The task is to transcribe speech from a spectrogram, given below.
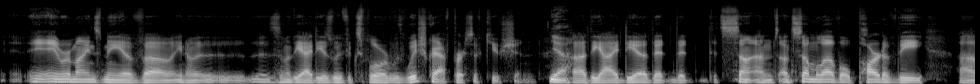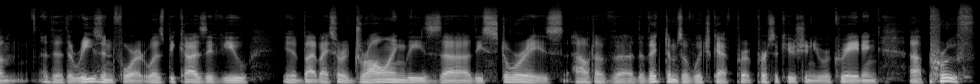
it reminds me of uh, you know some of the ideas we've explored with witchcraft persecution. Yeah, uh, the idea that that that some, on, on, some level part of the, um, the the reason for it was because if you by by sort of drawing these uh, these stories out of the, the victims of witchcraft per- persecution, you were creating uh, proof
